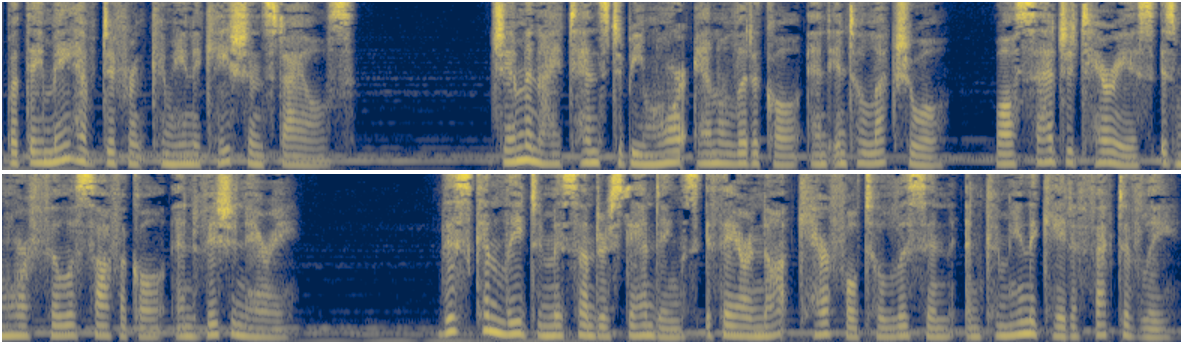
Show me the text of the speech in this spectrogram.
but they may have different communication styles. Gemini tends to be more analytical and intellectual, while Sagittarius is more philosophical and visionary. This can lead to misunderstandings if they are not careful to listen and communicate effectively.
